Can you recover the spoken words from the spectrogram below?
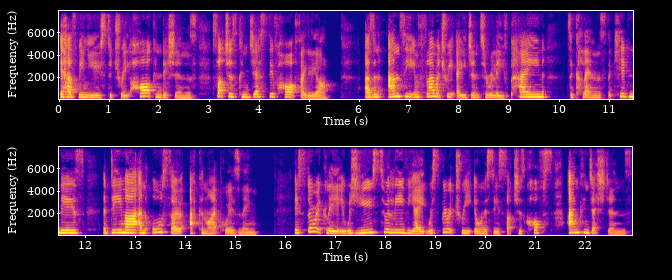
It has been used to treat heart conditions such as congestive heart failure, as an anti inflammatory agent to relieve pain, to cleanse the kidneys, edema, and also aconite poisoning. Historically, it was used to alleviate respiratory illnesses such as coughs and congestions.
